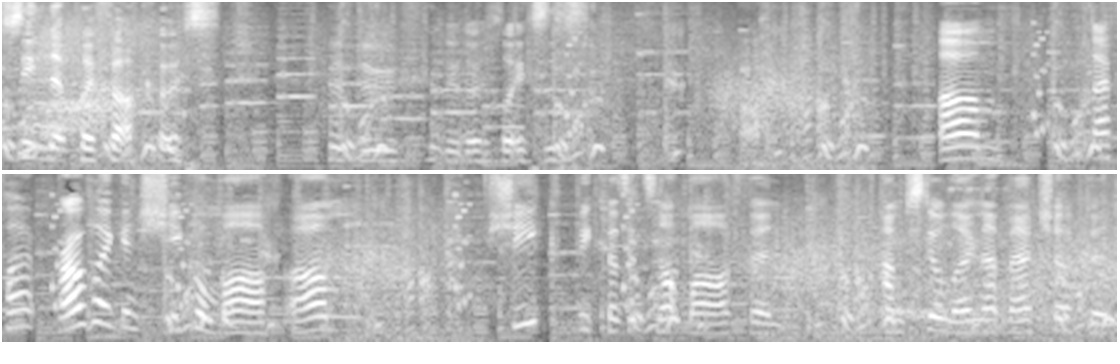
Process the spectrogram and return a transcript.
seen that play Falcos. do do those laces. Oh. Um, did I play? Probably against Sheik or Marth. Um, Sheik because it's not Marth, and I'm still learning that matchup, and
